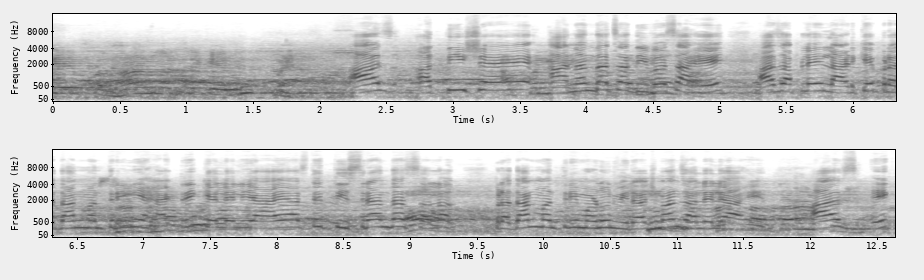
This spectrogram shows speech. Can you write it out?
के प्रधानमंत्री के रूप में आज अतिशय आनंदाचा दिवस आहे. आज आपले लाडके प्रधानमंत्रींनी हॅट्रिक केलेली आहे. आज ते तिसऱ्यांदा सलग प्रधानमंत्री म्हणून विराजमान झालेले आहेत. आज एक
